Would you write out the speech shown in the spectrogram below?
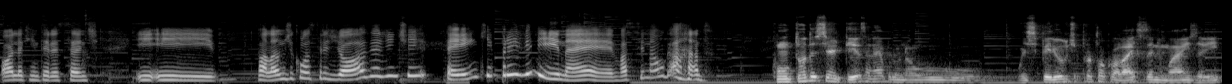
Olha que interessante. E, e falando de clostridiose, a gente tem que prevenir, né? Vacinar o gado. Com toda certeza, né, Bruna? O, esse período de protocolar esses animais aí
